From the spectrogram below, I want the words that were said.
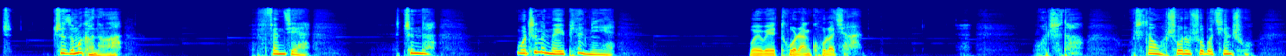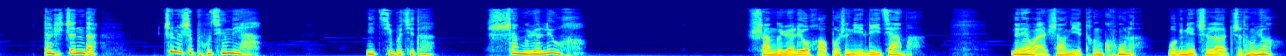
这这怎么可能啊？芬姐，真的，我真的没骗你。”微微突然哭了起来。我知道，我知道，我说都说不清楚。但是真的，真的是普青的呀！你记不记得上个月六号？上个月六号不是你例假吗？那天晚上你疼哭了，我给你吃了止痛药，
